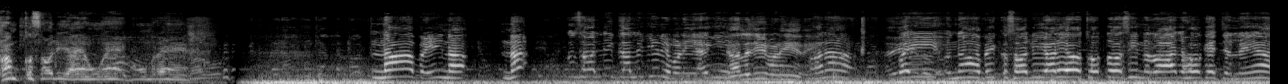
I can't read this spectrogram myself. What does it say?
हम कसौली आए हुए हैं घूम रहे हैं ना भाई ना ना ਕਸੌਲੀ ਗੱਲ ਜੀ ਨਹੀਂ ਬਣੀ ਹੈਗੀ। ਗੱਲ ਜੀ ਬਣੀ ਨਹੀਂ। ਹਨਾ? ਬਈ ਨਾ ਬਈ ਕਸੌਲੀ ਵਾਲੇ ਉਥੋਂ ਤੋਂ ਅਸੀਂ ਨਾਰਾਜ਼ ਹੋ ਕੇ ਚੱਲੇ ਆ।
